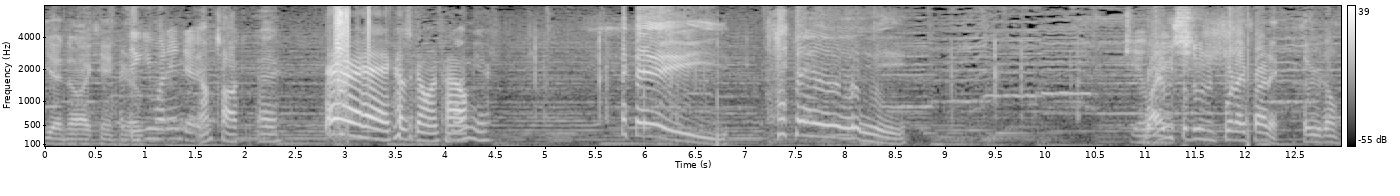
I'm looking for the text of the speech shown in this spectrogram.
Yeah, no, I can't I think him. he went into it. I'm talking. Hey, Hey, hey, how's it going, pal? I'm here. Hey! Hey. Why are we still doing Fortnite Friday? I thought we were done.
